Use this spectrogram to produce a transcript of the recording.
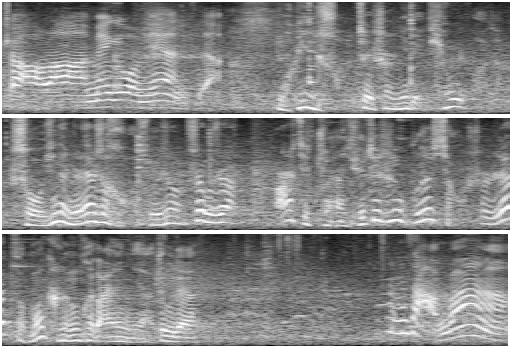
找了，没给我面子。我跟你说，这事儿你得听我的。首先呢，人家是好学生，是不是？而且转学这事又不是小事，人家怎么可能会答应你啊？对不对？那我咋办啊？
